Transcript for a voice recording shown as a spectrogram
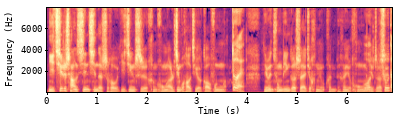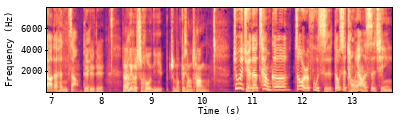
你其实唱《心情》的时候已经是很红了，而经过好几个高峰了。对，因为你从民歌时代就很有很很有红。我出道的很早。对对对。然后那个时候你什么不想唱了？就会觉得唱歌周而复始都是同样的事情，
